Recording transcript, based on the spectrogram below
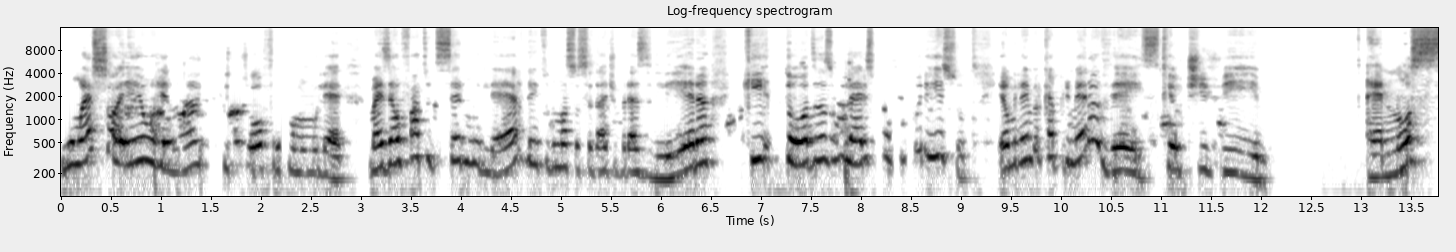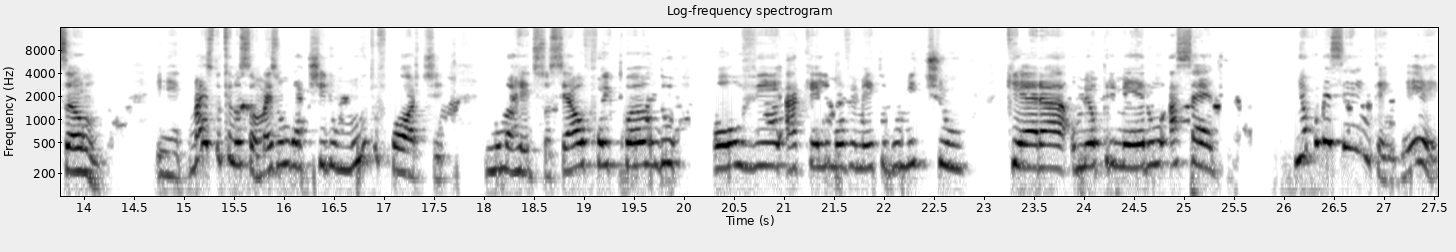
Não é só eu, Renato, que sofro como mulher, mas é o fato de ser mulher dentro de uma sociedade brasileira que todas as mulheres passam por isso. Eu me lembro que a primeira vez que eu tive é, noção, e mais do que noção, mas um gatilho muito forte numa rede social foi quando houve aquele movimento do Me Too, que era o meu primeiro assédio. E eu comecei a entender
